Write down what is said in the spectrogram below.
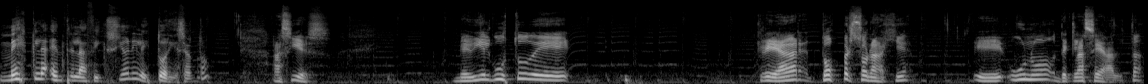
mezcla entre la ficción y la historia, ¿cierto? Así es. Me di el gusto de crear dos personajes, eh, uno de clase alta,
